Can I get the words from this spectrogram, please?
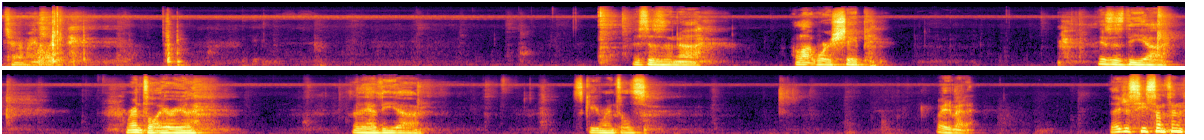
Turn on my light. This is in uh, a lot worse shape. This is the uh, rental area where they have the uh, ski rentals. Wait a minute. Did I just see something?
